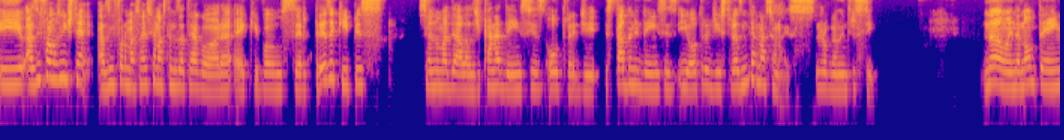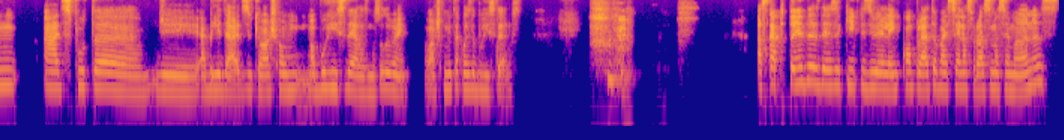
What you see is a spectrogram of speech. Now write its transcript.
E as informações, que tem, as informações que nós temos até agora é que vão ser três equipes, sendo uma delas de canadenses, outra de estadunidenses e outra de estrelas internacionais, jogando entre si. Não, ainda não tem a disputa de habilidades, o que eu acho que é uma burrice delas, mas tudo bem. Eu acho que muita coisa da burrice delas. As capitães das equipes e o elenco completo vai ser nas próximas semanas,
